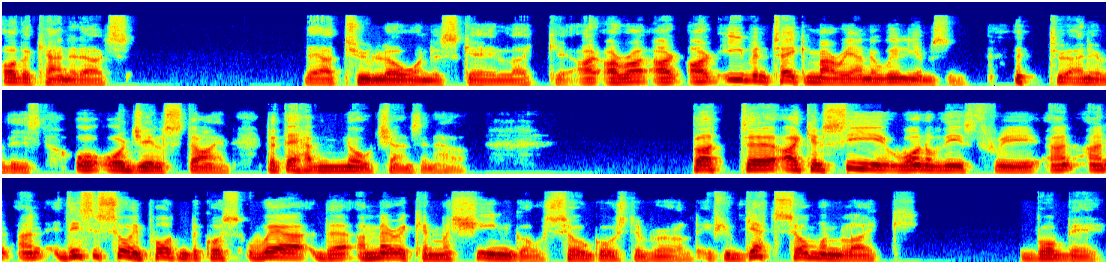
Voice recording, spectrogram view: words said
other candidates, they are too low on the scale. Like I'd even take Marianne Williamson to any of these, or, or Jill Stein, but they have no chance in hell but uh, I can see one of these three, and, and and this is so important because where the American machine goes, so goes the world. If you get someone like Bobby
